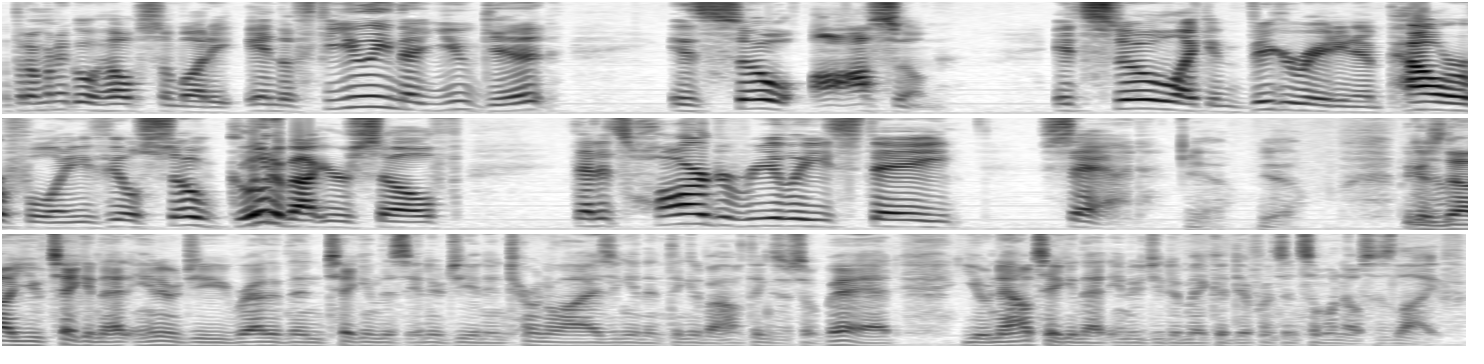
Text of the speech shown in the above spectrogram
but I'm going to go help somebody. And the feeling that you get is so awesome. It's so like invigorating and powerful, and you feel so good about yourself that it's hard to really stay sad. Yeah, yeah. Because now you've taken that energy rather than taking this energy and internalizing it and thinking about how things are so bad. You're now taking that energy to make a difference in someone else's life.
